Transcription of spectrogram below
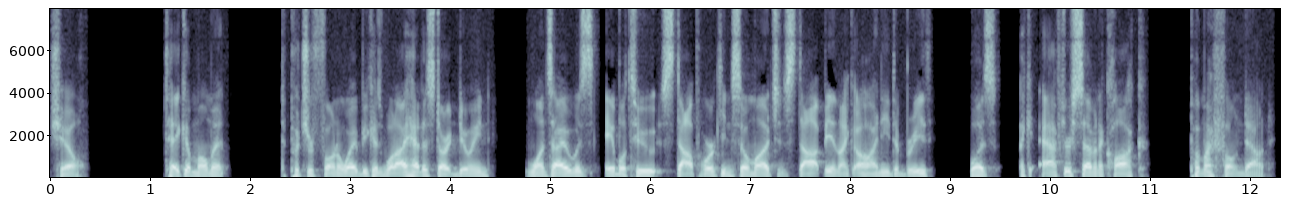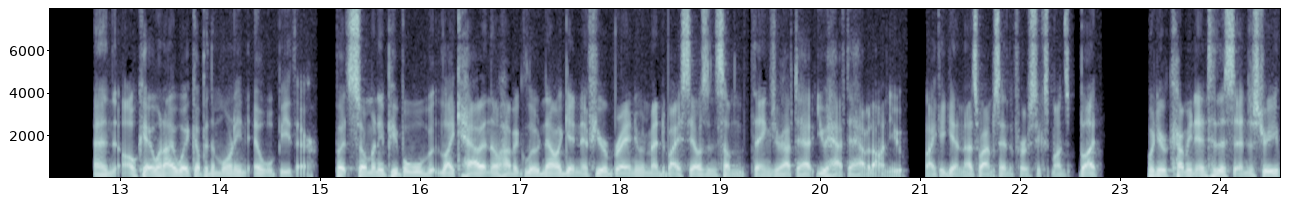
chill. Take a moment to put your phone away because what I had to start doing once I was able to stop working so much and stop being like, oh, I need to breathe, was like after seven o'clock, put my phone down and okay, when I wake up in the morning, it will be there. But so many people will like have it and they'll have it glued. Now, again, if you're brand new in med device sales and some things you have to have, you have to have it on you. Like again, that's why I'm saying the first six months. But when you're coming into this industry,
